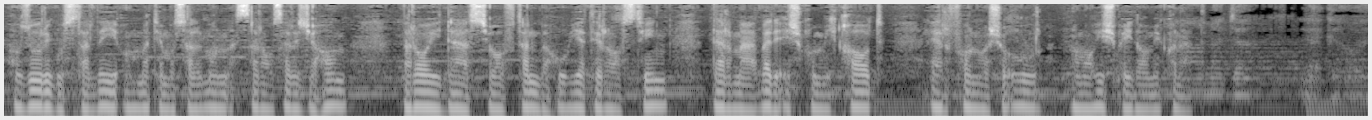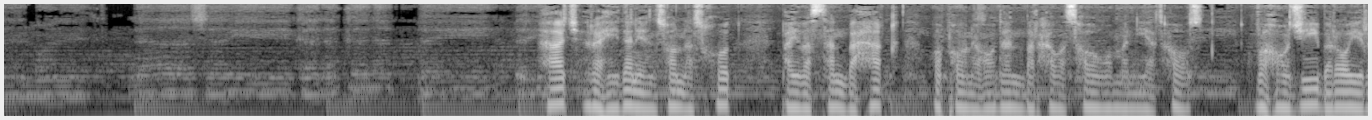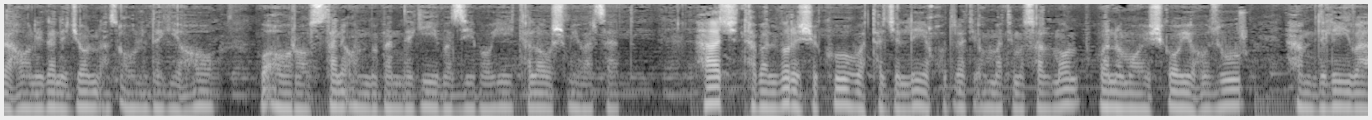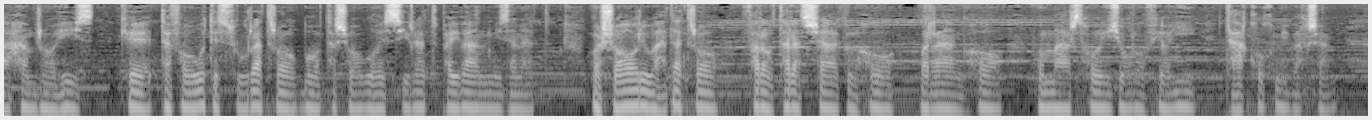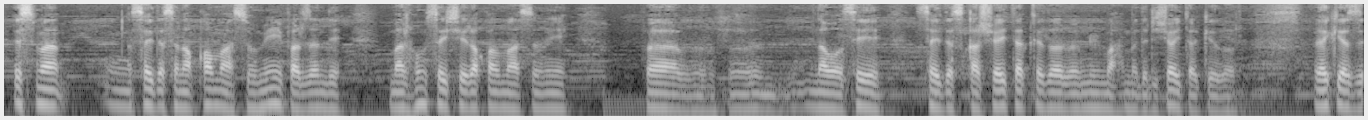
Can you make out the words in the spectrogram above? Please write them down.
حضور گسترده امت مسلمان از سراسر جهان برای دست یافتن به هویت راستین در معبد عشق و میقات عرفان و شعور نمایش پیدا می کند حج رهیدن انسان از خود پیوستن به حق و پانهادن بر حوثها و منیت هاست و حاجی برای رهانیدن جان از آلودگی ها و آراستن آن به بندگی و زیبایی تلاش می ورزد. حج تبلور شکوه و تجلی قدرت امت مسلمان و نمایشگاه حضور همدلی و همراهی است که تفاوت صورت را با تشابه سیرت پیوند می‌زند و شعار وحدت را فراتر از شکلها و رنگها و مرزهای جغرافیایی تحقق میبخشند. اسم سید حسن آقا معصومی فرزند مرحوم سید شیر آقا معصومی و نواسه سید اسقر تقیدار و محمد علی شای تقیدار و یکی از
